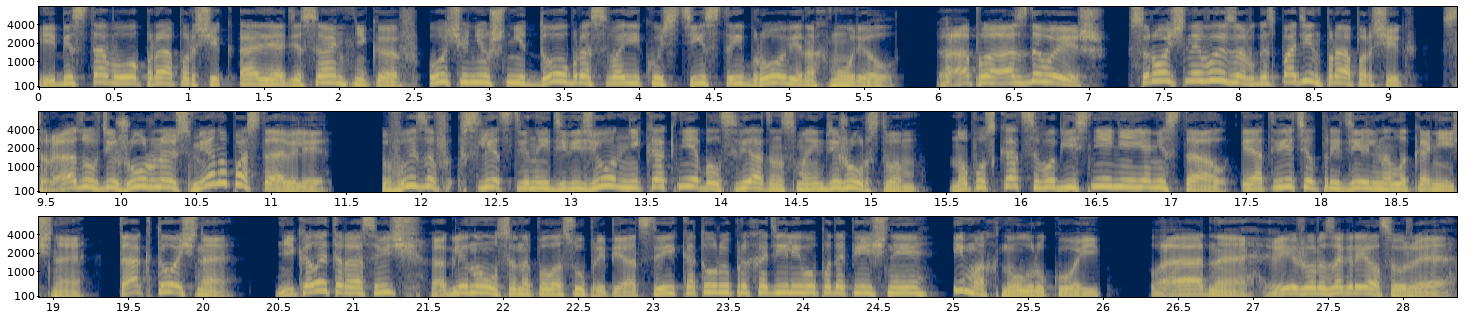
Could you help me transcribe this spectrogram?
И без того прапорщик авиадесантников очень уж недобро свои кустистые брови нахмурил. «Опаздываешь! Срочный вызов, господин прапорщик! Сразу в дежурную смену поставили?» Вызов в следственный дивизион никак не был связан с моим дежурством, но пускаться в объяснение я не стал и ответил предельно лаконично. «Так точно!» Николай Тарасович оглянулся на полосу препятствий, которую проходили его подопечные, и махнул рукой. «Ладно, вижу, разогрелся уже.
